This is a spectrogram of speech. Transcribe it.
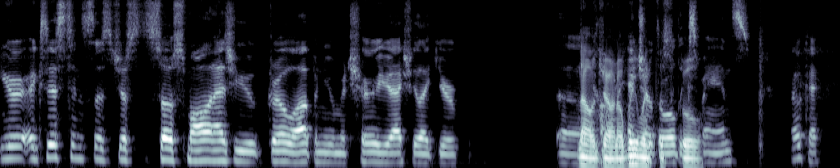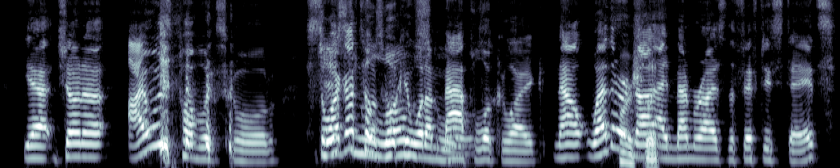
your existence is just so small, and as you grow up and you mature, you actually like your uh, No, Jonah, we went of the to world school. expands. Okay. Yeah, Jonah, I was public schooled, so I got to look at what a map looked like. Now, whether or not I memorized the 50 states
